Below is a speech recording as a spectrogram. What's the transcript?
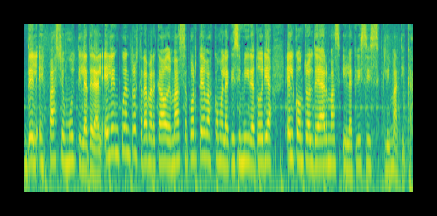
del espacio multilateral. El encuentro estará marcado además por temas como la crisis migratoria, el control de armas y la crisis climática.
